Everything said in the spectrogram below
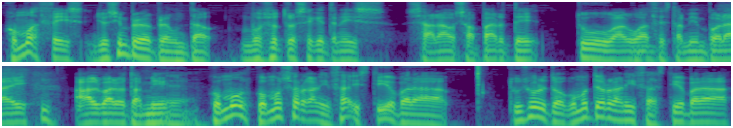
cómo hacéis? Yo siempre lo he preguntado. Vosotros sé que tenéis saraos aparte, tú algo haces también por ahí, Álvaro también. Sí. ¿Cómo, ¿Cómo os organizáis, tío, para... Tú sobre todo, ¿cómo te organizas, tío, para...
